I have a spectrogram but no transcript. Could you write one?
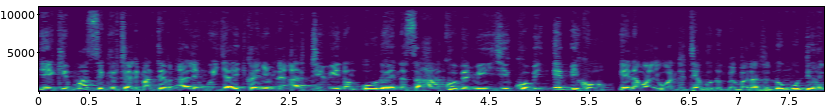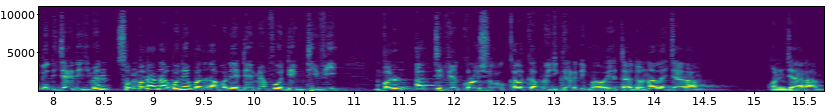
Équipement sécurité alimentaire ali ngou ndiaye. Kañumne arti wi noon oɗo ene saaha koɓe miiji koɓe eɓɓi ko ene wawi wondete ko ɗum ɓe mbaɗata. Ɗum uddi uddiroɓeni jayniji men. So mbaɗano abonné mbaɗon abonné de men fof dem tv mbaɗon activé cloche o. Kala kabaruji garɗi mbawa yettade on. Allah jarama on jarama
